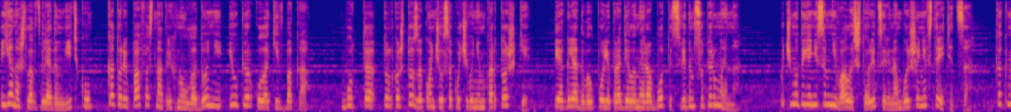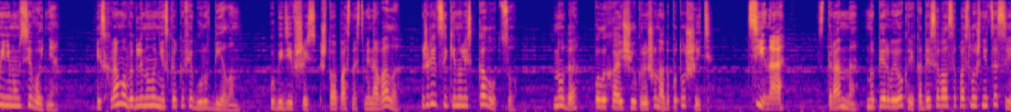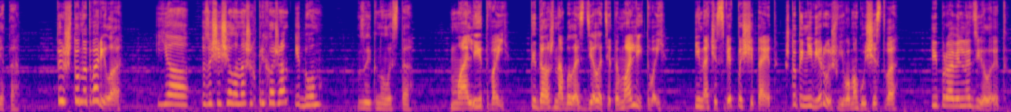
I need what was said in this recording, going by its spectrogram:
Я нашла взглядом Витьку, который пафосно отряхнул ладони и упер кулаки в бока. Будто только что закончил с окучиванием картошки и оглядывал поле проделанной работы с видом супермена. Почему-то я не сомневалась, что рыцари нам больше не встретятся. Как минимум сегодня. Из храма выглянуло несколько фигур в белом. Убедившись, что опасность миновала, жрецы кинулись к колодцу. Ну да, полыхающую крышу надо потушить. «Тина!» Странно, но первый окрик адресовался послушнице Света. «Ты что натворила?» «Я защищала наших прихожан и дом», – заикнулась та. «Молитвой! Ты должна была сделать это молитвой! Иначе Свет посчитает, что ты не веруешь в его могущество!» «И правильно делает!»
